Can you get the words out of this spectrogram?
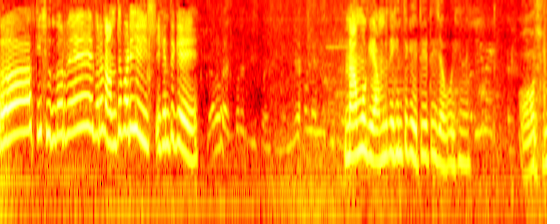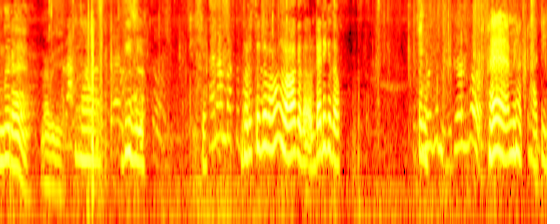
ও কি সুন্দর রে তোরা নামতে পারিস এখান থেকে নামো গে আমরা তো এখান থেকে হেঁটে হেঁটেই যাবো এখানে और सुंदर है बाबू जी हाँ दीजिए ठीक है ধরো তো এটা বাবা বাবাকে দাও ড্যাডিকে দাও চলো। হ্যাঁ আমি হাঁট- হাঁটি।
